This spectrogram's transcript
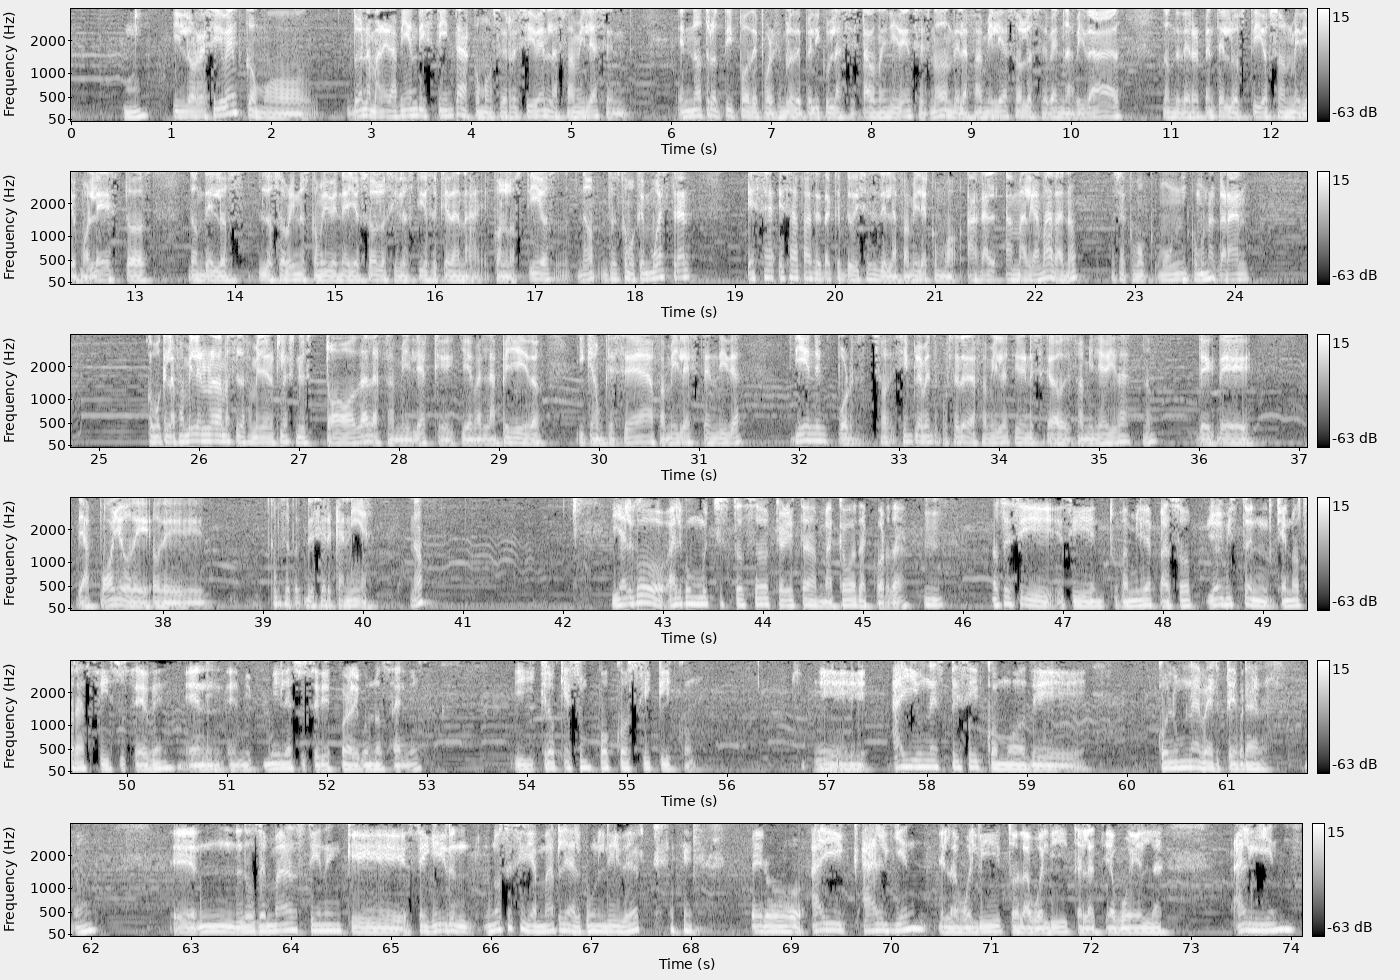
Mm, Y lo reciben como de una manera bien distinta a como se reciben las familias en, en otro tipo de, por ejemplo, de películas estadounidenses, ¿no? Donde la familia solo se ve en Navidad, donde de repente los tíos son medio molestos, donde los, los sobrinos conviven ellos solos y los tíos se quedan a- con los tíos, ¿no? Entonces como que muestran esa, esa faceta que tú dices de la familia como agal- amalgamada, ¿no? O sea, como, como, un- como una gran... Como que la familia no nada más es la familia nuclear, sino es toda la familia que lleva el apellido y que aunque sea familia extendida, tienen por simplemente por ser de la familia, tienen ese grado de familiaridad, ¿no? De, de, de apoyo de, o de... ¿Cómo se puede? De cercanía, ¿no? Y algo, algo muy chistoso que ahorita me acabo de acordar. No sé si, si en tu familia pasó. Yo he visto en, que en otras sí sucede. En, en mi familia sucedió por algunos años. Y creo que es un poco cíclico. Eh, hay una especie como de columna vertebral, ¿no? Eh, los demás tienen que seguir, no sé si llamarle algún líder, pero hay alguien, el abuelito, la abuelita, la tía abuela, alguien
